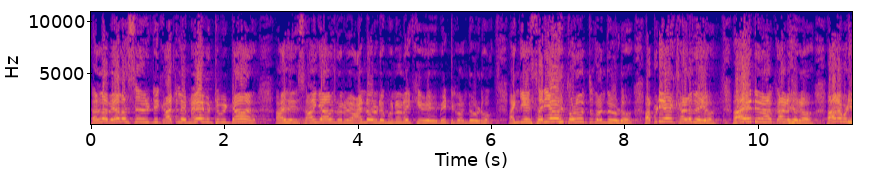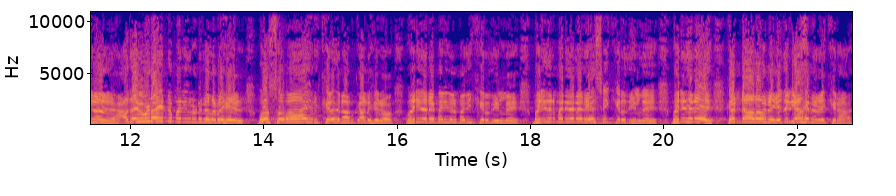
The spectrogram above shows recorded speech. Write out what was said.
எல்லாம் வேலை செய்துவிட்டு காட்டிலே மேய விட்டு விட்டால் அது சாயங்காலம் ஆண்டவருடைய முன்னணிக்கு வீட்டுக்கு வந்துவிடும். அங்கே சரியாக தொழுவத்துக்கு வந்துவிடும். அப்படியே கழுதையும். என்று நாம் காணுகிறோம். ஆனபடினால் அதை விட இன்று மனிதனுடைய நிலைமைகள் மோசமாக இருக்கிறது நாம் காணுகிறோம். மனிதனை மனிதன் மதிக்கிறது இல்லை. மனிதன் மனிதனை நேசிக்கிறது இல்லை. மனிதனை கண்டால் அவனை எதிரியாக நினைக்கிறார்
